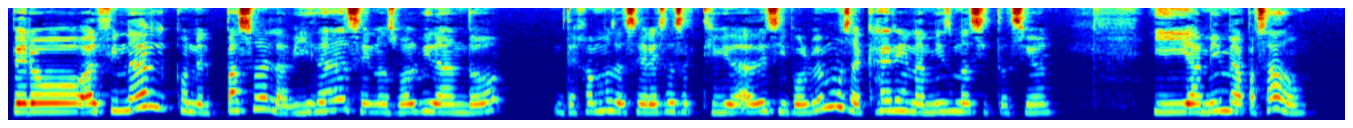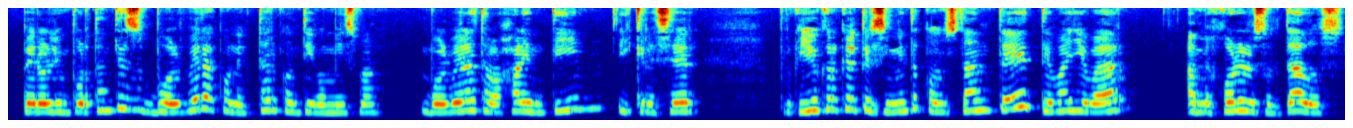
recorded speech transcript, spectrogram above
Pero al final, con el paso de la vida, se nos va olvidando dejamos de hacer esas actividades y volvemos a caer en la misma situación. Y a mí me ha pasado, pero lo importante es volver a conectar contigo misma, volver a trabajar en ti y crecer, porque yo creo que el crecimiento constante te va a llevar a mejores resultados.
